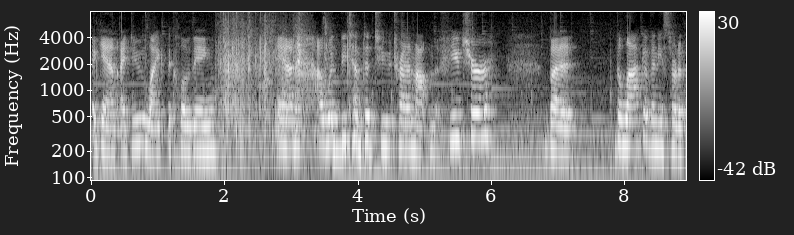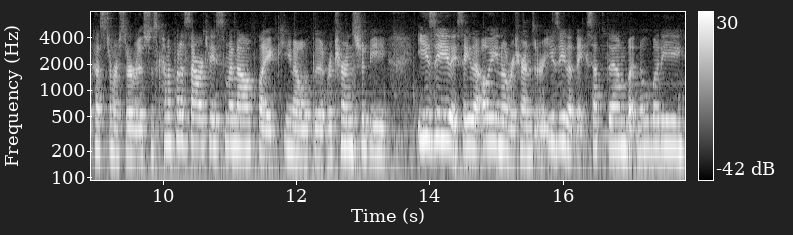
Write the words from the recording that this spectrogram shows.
again, I do like the clothing and I would be tempted to try them out in the future, but the lack of any sort of customer service just kind of put a sour taste in my mouth. Like, you know, the returns should be easy. They say that, oh, you know, returns are easy, that they accept them, but nobody,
